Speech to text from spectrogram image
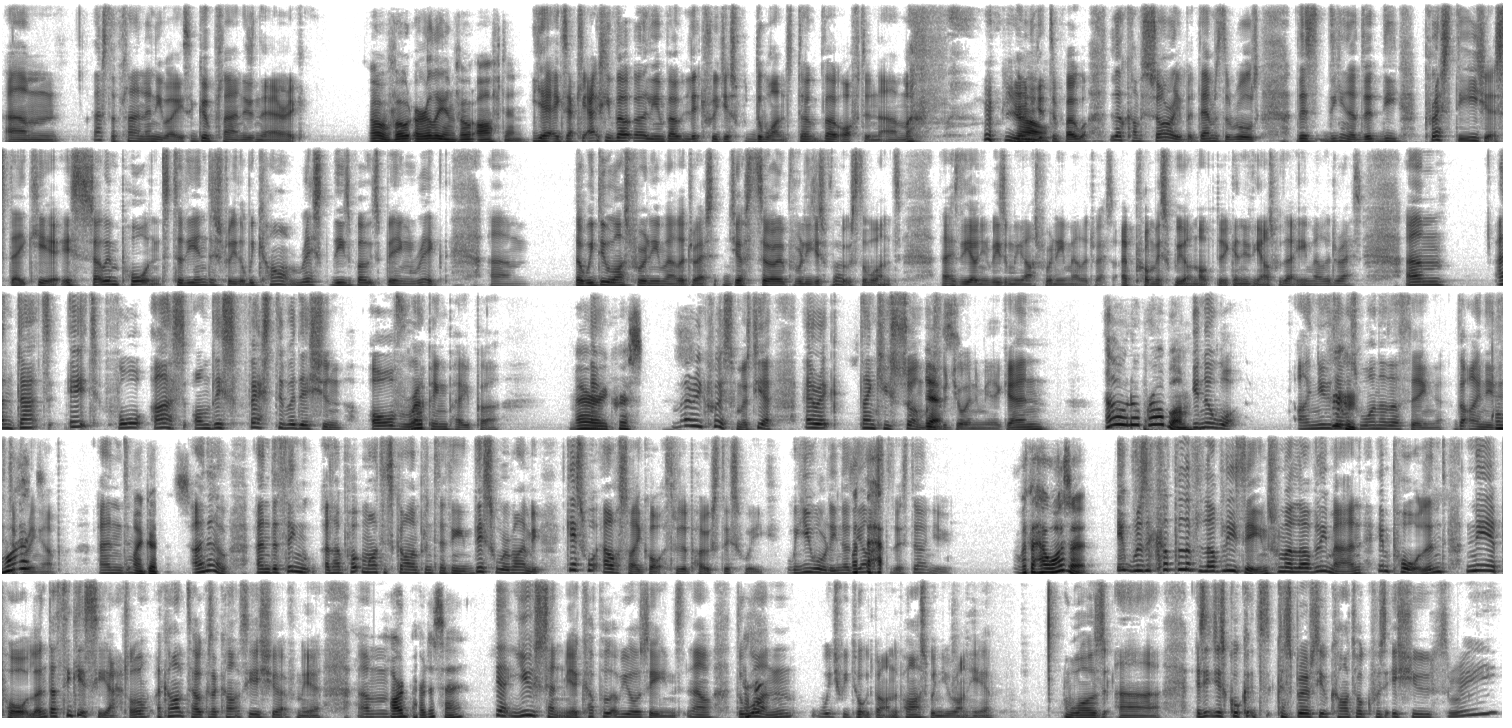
Um, that's the plan anyway. It's a good plan, isn't it, Eric? Oh, vote early and vote often. Yeah, exactly. Actually, vote early and vote literally just the once. Don't vote often. Um, you No. only get to vote. Look, I'm sorry, but them's the rules. There's, you know, the the prestige at stake here is so important to the industry that we can't risk these votes being rigged. Um, so we do ask for an email address just so everybody just votes the once. That is the only reason we ask for an email address. I promise we are not doing anything else with that email address. Um, and that's it for us on this festive edition of Wrapping Paper. Merry Christmas. Merry Christmas. Yeah, Eric, thank you so much Yes. for joining me again. Oh, no problem. You know what? I knew there was one other thing that I needed What? to bring up. And Oh my goodness. I know. And the thing, and I put Martin Scarlett printing thinking, this will remind me. Guess what else I got through the post this week? Well, you already know What the the answer to this, don't you? What the hell was it? It was a couple of lovely zines from a lovely man in Portland, near Portland. I think it's Seattle. I can't tell because I can't see his shirt from here. Um, Hard, hard to say. Yeah, you sent me a couple of your zines. Now, the Mhm. one which we talked about in the past when you were on here was uh is it just called Conspiracy of Cartographers issue 3?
